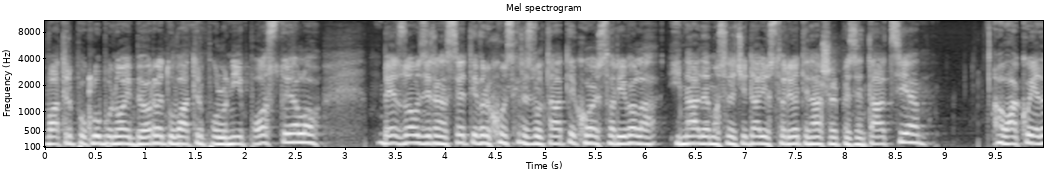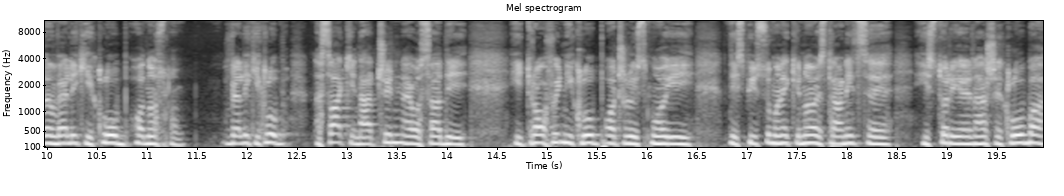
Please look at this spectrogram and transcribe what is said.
Vatrpo klubu Novi Beograd u Vatrpolu nije postojalo, bez obzira na sve te vrhunske rezultate koje je ostvarivala i nadamo se da će dalje ostvarivati naša reprezentacija. Ovako jedan veliki klub, odnosno veliki klub na svaki način, evo sad i, i trofejni klub, počeli smo i da ispisujemo neke nove stranice istorije naše kluba,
